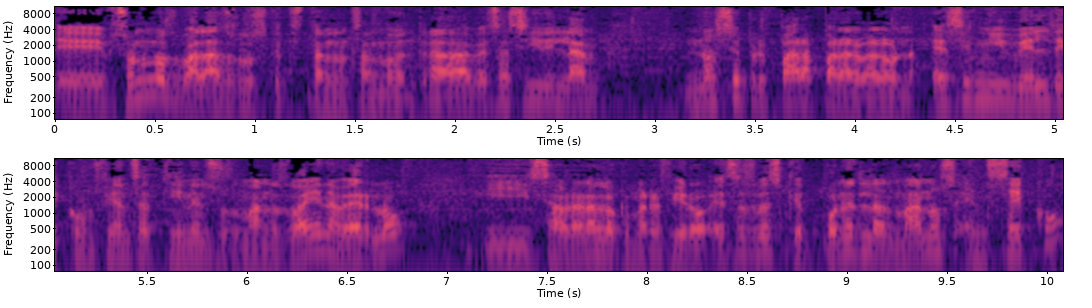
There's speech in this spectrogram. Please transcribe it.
eh, son unos balazos los que te están lanzando de entrada. Ves a CD Lamb, no se prepara para el balón. Ese nivel de confianza tiene en sus manos. Vayan a verlo y sabrán a lo que me refiero. Esas veces que pones las manos en seco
